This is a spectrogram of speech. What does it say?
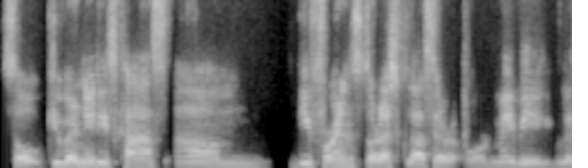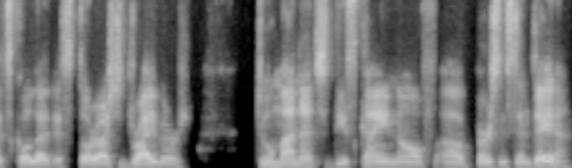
So Kubernetes has um, different storage cluster, or maybe let's call it a storage driver, to manage this kind of uh, persistent data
